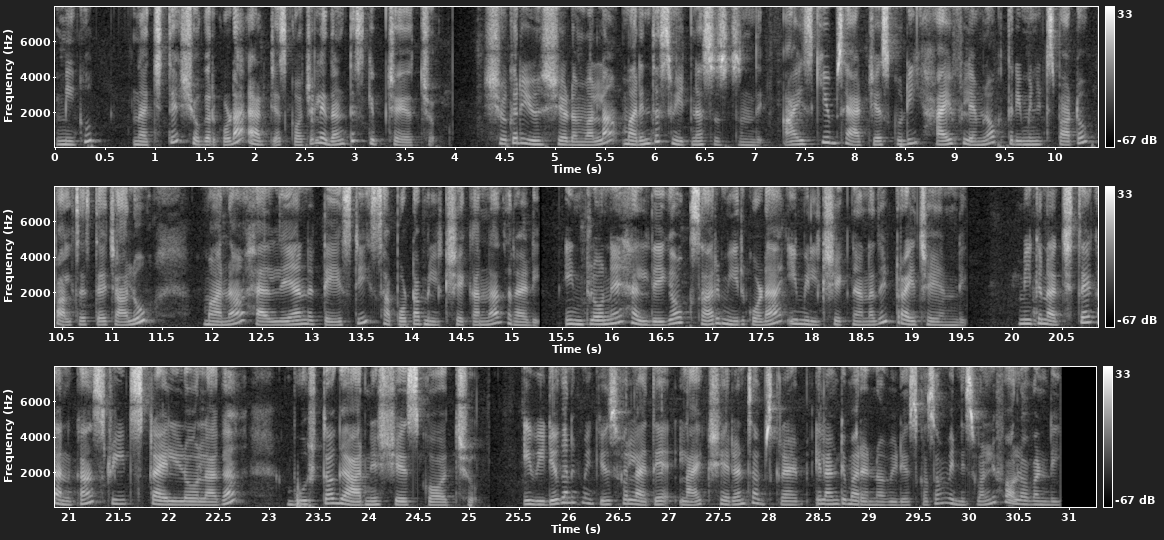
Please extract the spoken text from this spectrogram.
మీకు నచ్చితే షుగర్ కూడా యాడ్ చేసుకోవచ్చు లేదంటే స్కిప్ చేయొచ్చు. షుగర్ యూస్ చేయడం వల్ల మరింత స్వీట్నెస్ వస్తుంది. ఐస్ క్యూబ్స్ యాడ్ చేసుకుని హై ఫ్లేమ్లో ఒక త్రీ మినిట్స్ పాటు పల్సేస్తే చాలు. మన healthy and tasty sapota milk shake అన్నది రెడీ. ఇంట్లోనే హెల్తీగా ఒకసారి మీరు కూడా ఈ మిల్క్ షేక్ని అన్నది ట్రై చేయండి. మీకు నచ్చితే కనుక స్ట్రీట్ స్టైల్లో లాగా బూస్ట్తో గార్నిష్ చేసుకోవచ్చు. ఈ వీడియో కనుక మీకు యూస్ఫుల్ అయితే లైక్ షేర్ అండ్ సబ్స్క్రైబ్. ఇలాంటి మరెన్నో వీడియోస్ కోసం విన్నీస్ వాళ్ళని ఫాలో అవ్వండి.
